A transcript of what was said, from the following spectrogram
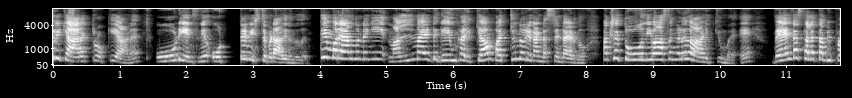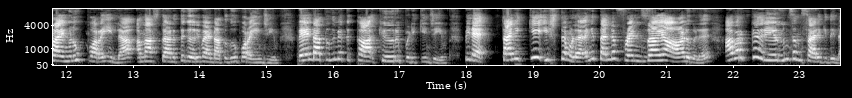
ഒരു ക്യാരക്ടറൊക്കെയാണ് ഓഡിയൻസിന് ഒട്ടും ഇഷ്ടപ്പെടാതിരുന്നത്. സത്യം പറയുകയാണെന്നുണ്ടെങ്കിൽ നന്നായിട്ട് ഗെയിം കളിക്കാൻ പറ്റുന്ന ഒരു കണ്ടസ്റ്റന്റ് ആയിരുന്നു. പക്ഷെ തോന്നിവാസങ്ങൾ കാണിക്കുമ്പോ ഏഹ് വേണ്ട സ്ഥലത്ത് അഭിപ്രായങ്ങളും പറയില്ല. അന്ന് ആ സ്ഥാനത്ത് കയറി വേണ്ടാത്തത് പറയുകയും ചെയ്യും. വേണ്ടാത്തതുമൊക്കെ കയറി പിടിക്കുകയും ചെയ്യും. പിന്നെ തനിക്ക് ഇഷ്ടമുള്ള അല്ലെങ്കിൽ തന്റെ ഫ്രണ്ട്സായ ആളുകൾ അവർക്കെതിരെ ഒന്നും സംസാരിക്കത്തില്ല.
